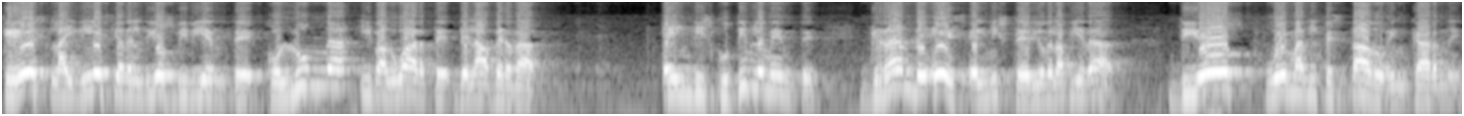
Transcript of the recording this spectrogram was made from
que es la iglesia del Dios viviente, columna y baluarte de la verdad. E indiscutiblemente, grande es el misterio de la piedad. Dios fue manifestado en carne,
